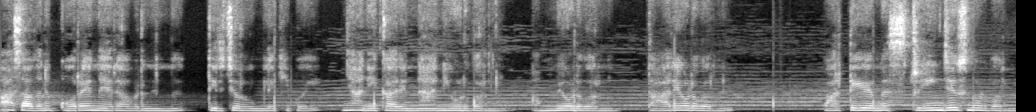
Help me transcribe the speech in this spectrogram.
ആ സാധനം കുറേ നേരം അവിടെ നിന്ന് തിരിച്ച് റൂമിലേക്ക് പോയി. ഞാൻ ഈ കാര്യം നാനിയോട് പറഞ്ഞു അമ്മയോട് പറഞ്ഞു താരയോട് പറഞ്ഞു പാർട്ടി കയറുന്ന സ്ട്രേഞ്ചേഴ്സിനോട് പറഞ്ഞു.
